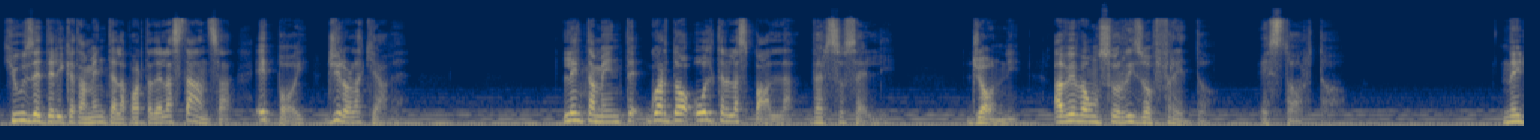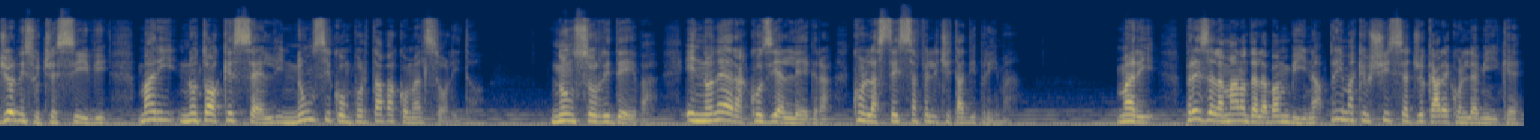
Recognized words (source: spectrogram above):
Chiuse delicatamente la porta della stanza e poi girò la chiave. Lentamente guardò oltre la spalla verso Sally. Johnny aveva un sorriso freddo e storto. Nei giorni successivi, Marie notò che Sally non si comportava come al solito. Non sorrideva e non era così allegra con la stessa felicità di prima. Marie prese la mano della bambina prima che uscisse a giocare con le amiche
